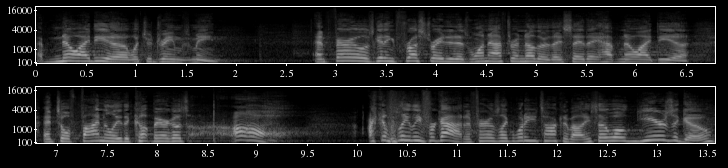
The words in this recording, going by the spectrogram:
I have no idea what your dreams mean. And Pharaoh is getting frustrated as one after another they say they have no idea. Until finally the cupbearer goes, Oh, I completely forgot. And Pharaoh's like, What are you talking about? He said, Well, years ago,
